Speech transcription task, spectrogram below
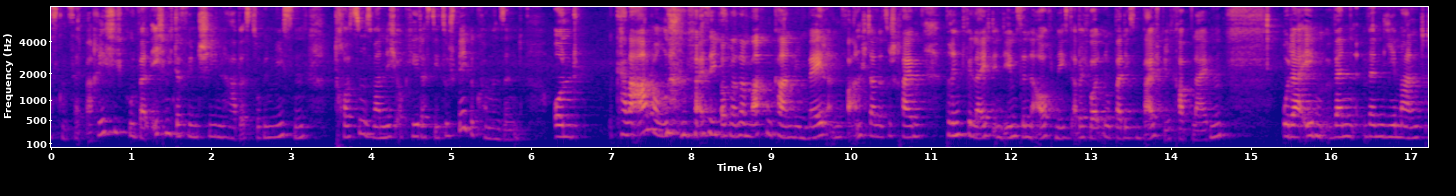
das Konzert war richtig gut, weil ich mich dafür entschieden habe, es zu genießen. Trotzdem, es war nicht okay, dass die zu spät gekommen sind. Und keine Ahnung, weiß nicht, was man da machen kann, eine Mail an einen Veranstalter zu schreiben, bringt vielleicht in dem Sinne auch nichts, aber ich wollte nur bei diesem Beispiel gerade bleiben. Oder eben, wenn, wenn jemand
